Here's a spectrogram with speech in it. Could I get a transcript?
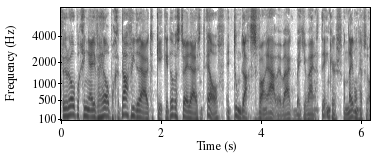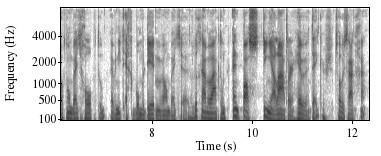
Europa ging even helpen Gaddafi eruit te kicken. Dat was 2011. En toen dachten ze van, ja, we hebben eigenlijk een beetje weinig tankers. Want Nederland heeft er ook nog een beetje geholpen toen. We hebben niet echt gebombardeerd, maar wel een beetje de luchtruim bewaakt toen. En pas tien jaar later hebben we tankers. Zo is het eigenlijk gegaan.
